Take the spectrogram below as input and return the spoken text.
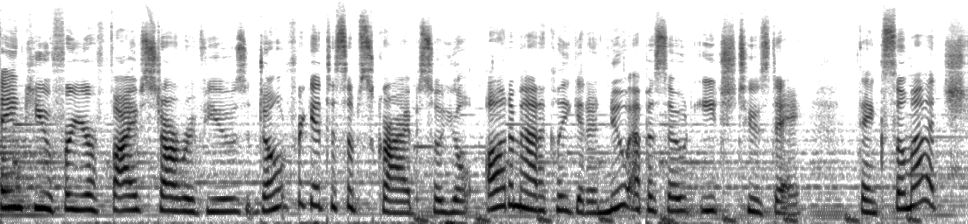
Thank you for your five star reviews. Don't forget to subscribe so you'll automatically get a new episode each Tuesday. Thanks so much.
